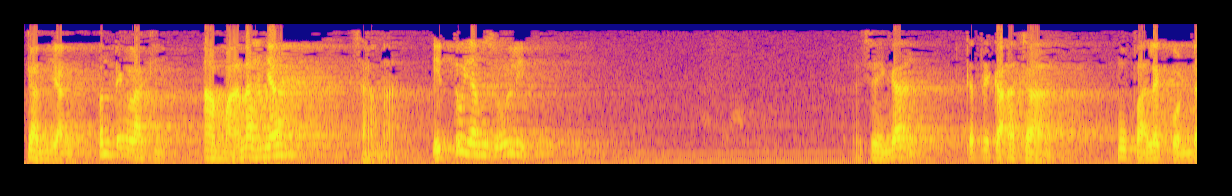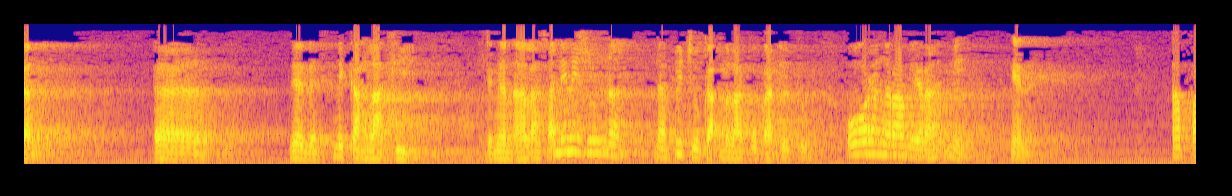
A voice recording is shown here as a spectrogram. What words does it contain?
dan yang penting lagi amanahnya sama. Itu yang sulit. Sehingga ketika ada mubalik kondang eh, ya, nikah lagi dengan alasan ini sunnah, Nabi juga melakukan itu. Orang rame-rame, ya, apa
